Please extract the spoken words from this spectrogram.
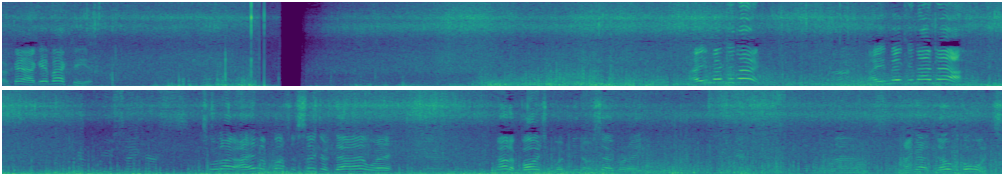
Okay, I'll get back to you. How you making that? How you making that now? I, I hit a bunch of sinkers down that way. Not a bunch, but you know, seven or eight. I got no coins.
